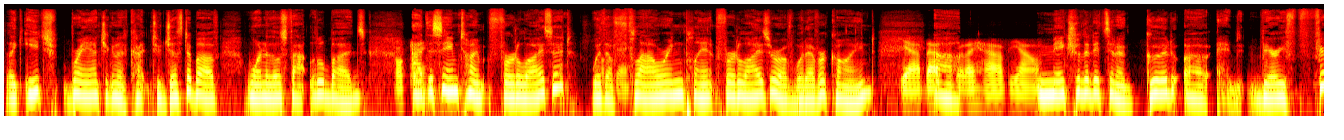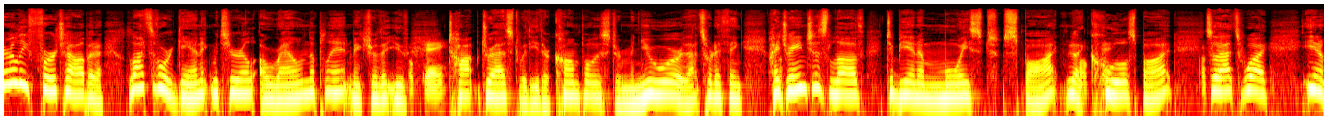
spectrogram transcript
like each branch, you're going to cut to just above one of those fat little buds. Okay. At the same time, fertilize it with a flowering plant fertilizer of whatever kind. Yeah, that's Uh, what I have. Yeah. Make sure that it's in a good, uh, very fairly fertile, but uh lots of organic material around the plant. Make sure that you've okay. top dressed with either compost or manure or that sort of thing. Hydrangeas love to be in a moist spot, like cool spot. So that's why, you know,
